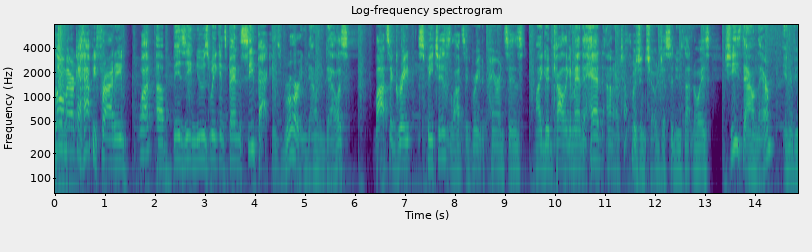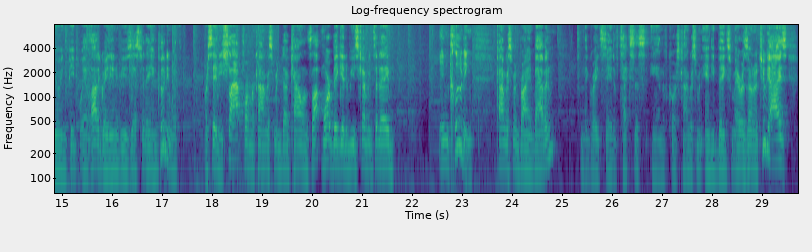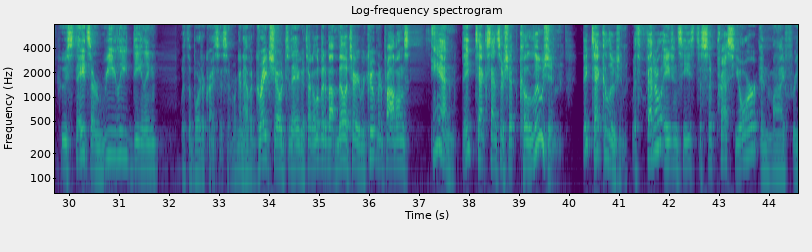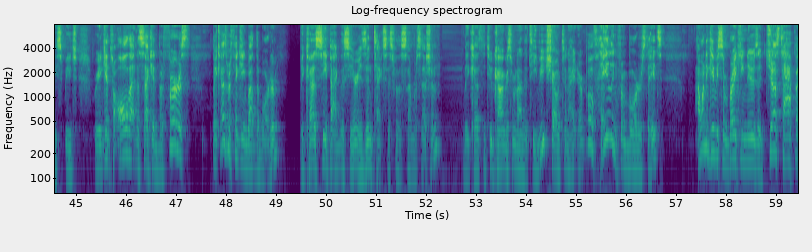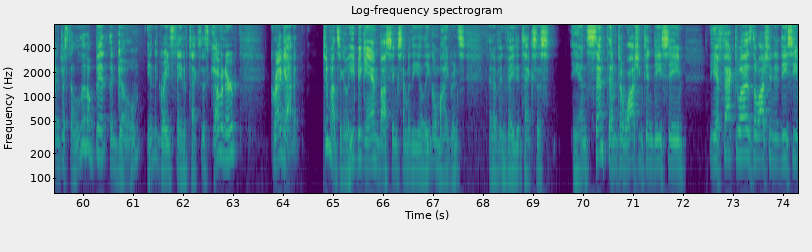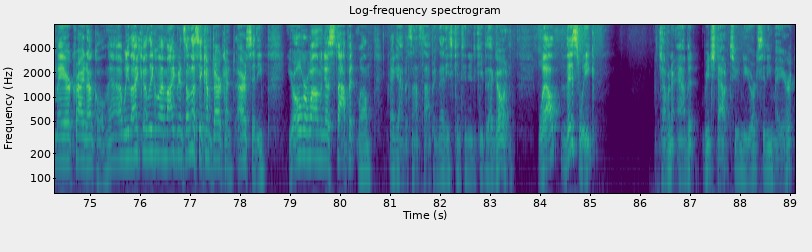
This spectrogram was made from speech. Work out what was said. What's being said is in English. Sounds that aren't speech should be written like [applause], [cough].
Hello, America. Happy Friday. What a busy news week it's been. CPAC is roaring down in Dallas. Lots of great speeches, lots of great appearances. My good colleague Amanda Head on our television show, Just the News Not Noise, she's down there interviewing people. We had a lot of great interviews yesterday, including with Mercedes Schlapp, former Congressman Doug Collins. A lot more big interviews coming today, including Congressman Brian Babin from the great state of Texas, and of course, Congressman Andy Biggs from Arizona. Two guys whose states are really dealing with the border crisis. And we're going to have a great show today. We're going to talk a little bit about military recruitment problems and big tech censorship collusion. Big tech collusion with federal agencies to suppress your and my free speech. We're going to get to all that in a second. But first, because we're thinking about the border, because CPAC this year is in Texas for the summer session, because the two congressmen on the TV show tonight are both hailing from border states. I want to give you some breaking news that just happened just a little bit ago in the great state of Texas. Governor Greg Abbott, two months ago, he began busing some of the illegal migrants that have invaded Texas and sent them to Washington, D.C. The effect was the Washington, D.C. mayor cried uncle. Yeah, we like illegal migrants unless they come to our, our city. You're overwhelming us. Stop it. Well, Greg Abbott's not stopping that. He's continued to keep that going. Well, this week, Governor Abbott reached out to New York City Mayor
